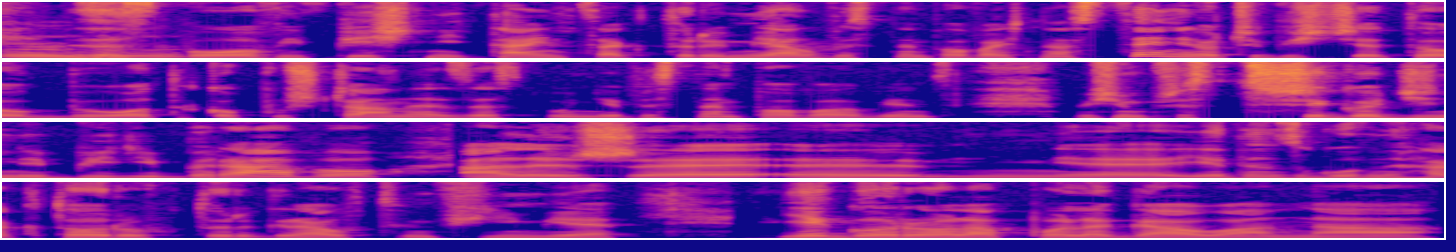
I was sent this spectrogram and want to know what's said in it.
mhm. zespołowi pieśni tańca, który miał występować na scenie. Oczywiście to było tylko puszczane, zespół nie występował, więc myśmy przez trzy godziny bili brawo, ale że e, jeden z głównych aktorów, który grał w tym filmie, jego rola polegała na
